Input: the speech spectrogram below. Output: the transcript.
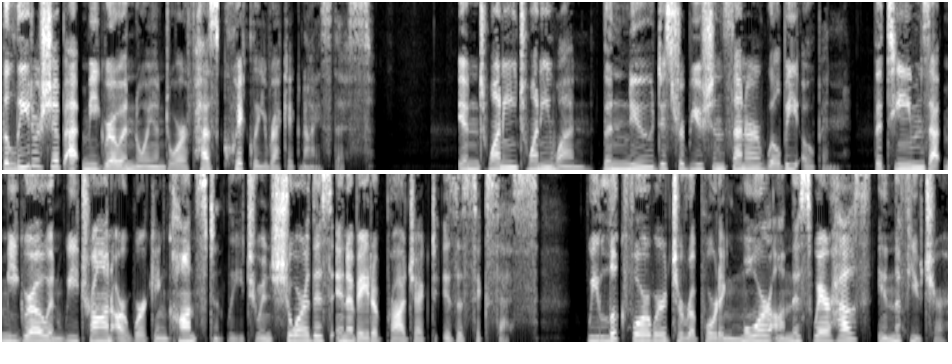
The leadership at Migro and Neuendorf has quickly recognized this. In 2021, the new distribution center will be open. The teams at Migro and Witron are working constantly to ensure this innovative project is a success. We look forward to reporting more on this warehouse in the future.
